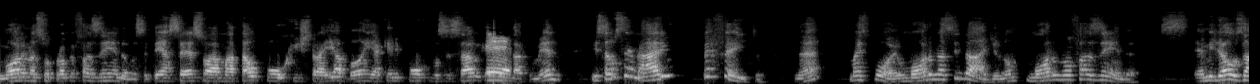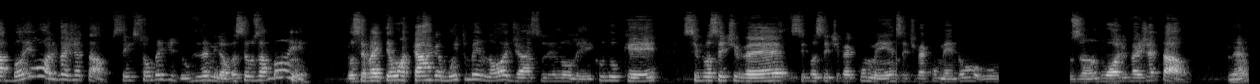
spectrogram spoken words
mora na sua própria fazenda, você tem acesso a matar o porco, extrair a banha, e aquele porco você sabe que é. ele está comendo, isso é um cenário perfeito, né? Mas, pô, eu moro na cidade, eu não moro numa fazenda. É melhor usar banha ou óleo vegetal? Sem sombra de dúvidas, é melhor você usar banha você vai ter uma carga muito menor de ácido linoleico do que se você tiver se você tiver comendo, se tiver comendo usando óleo vegetal, né?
